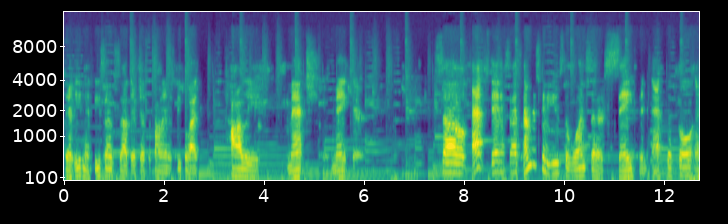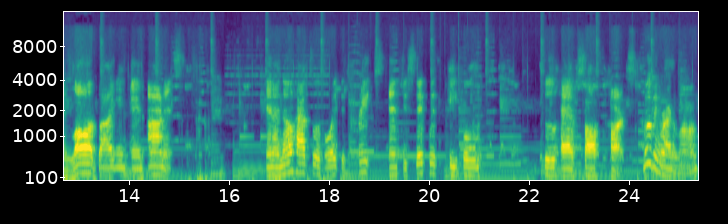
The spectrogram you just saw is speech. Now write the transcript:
There are even a few services out there just for polyamorous people like Poly Matchmaker. So, apps, dating sites, I'm just going to use the ones that are safe and ethical and law abiding and honest. And I know how to avoid the creeps and to stick with people who have soft hearts. Moving right along,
